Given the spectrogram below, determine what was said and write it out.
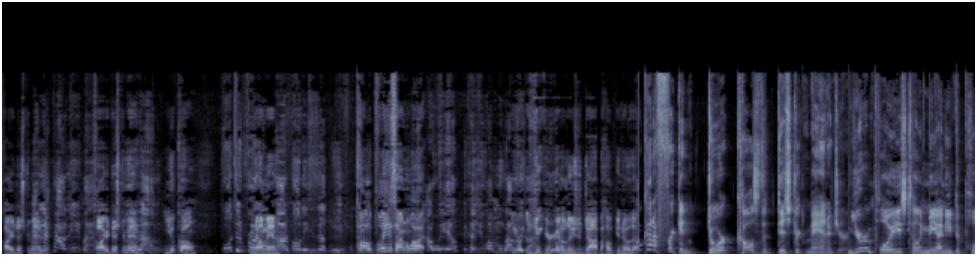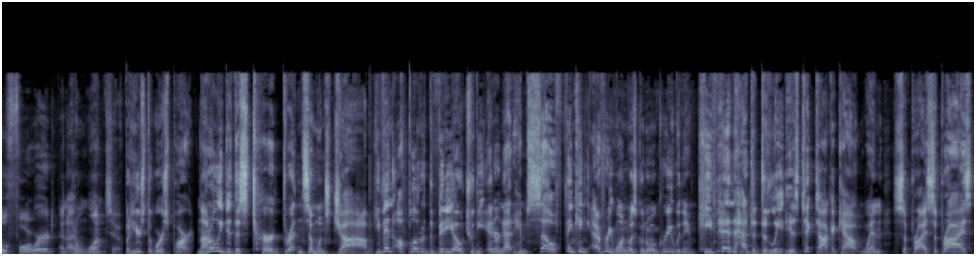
Call your district I'm manager. not calling anybody. Call your district You manager. call. You call. Pull to the front. No, ma'am. Call the police. It's up to you. Call the police on what? I will because you won't move out You, my you, You're gonna lose your job. I hope you know that. What kind of freaking dork calls the district manager? Your employee's telling me I need to pull forward, and I don't want to. But here's the worst part. Not only did this turd threaten someone's job, he then uploaded the video to the internet himself, thinking everyone was going to agree with him. He then had to delete his TikTok account when, surprise, surprise,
